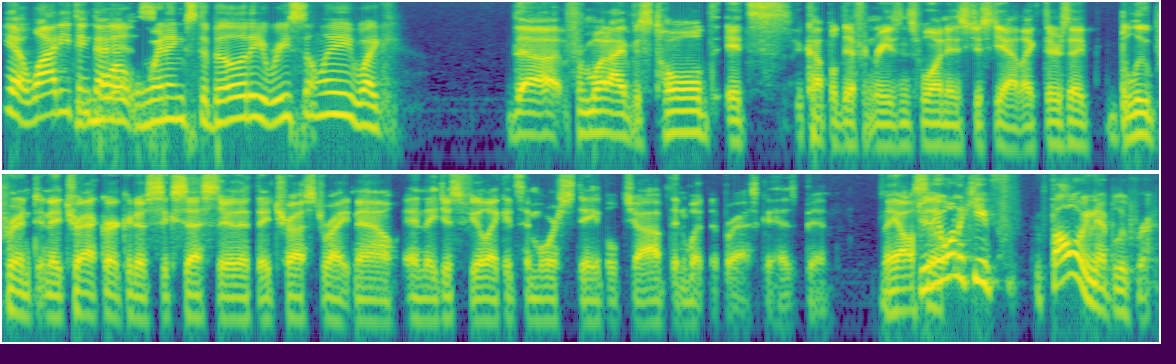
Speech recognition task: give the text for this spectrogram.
Yeah, why do you think that more is? winning stability recently? Like The from what I was told, it's a couple different reasons. One is just yeah, like there's a blueprint and a track record of success there that they trust right now, and they just feel like it's a more stable job than what Nebraska has been. They also Do they want to keep following that blueprint?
